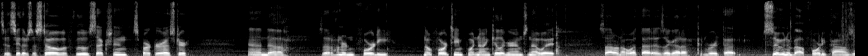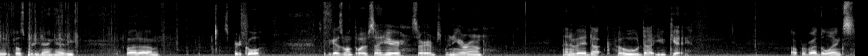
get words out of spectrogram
So you see there's a stove, a flue section, spark arrestor, and uh, is that 140, no 14.9 kilograms net weight. So I don't know what that is. I gotta convert that. Assuming about 40 pounds. It feels pretty dang heavy, but um, it's pretty cool. So if you guys want the website here, sorry I'm spinning it around. Anevay.co.uk. I'll provide the links,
